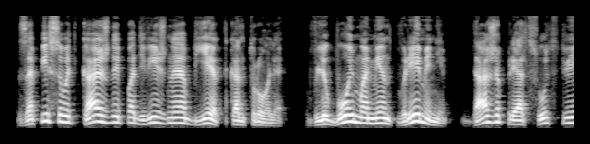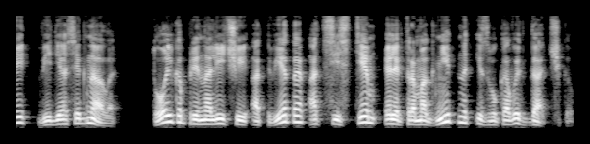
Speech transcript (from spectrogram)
записывать каждый подвижный объект контроля в любой момент времени даже при отсутствии видеосигнала, только при наличии ответа от систем электромагнитных и звуковых датчиков.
